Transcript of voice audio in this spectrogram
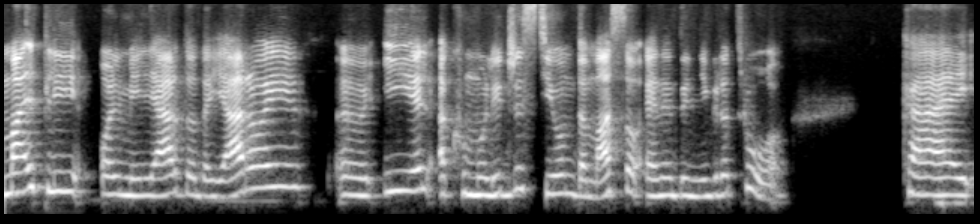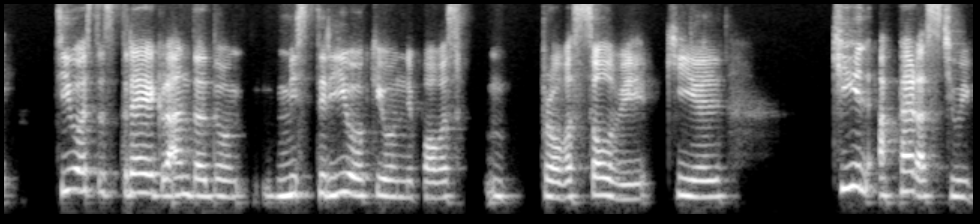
malpli ol miliardo da jaroj uh, iel akumuliĝis tiom da maso ene de nigra truo. Kaj tio estas tre granda do misterio kiu ni povas provas solvi kiel kiel aperas tiuj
